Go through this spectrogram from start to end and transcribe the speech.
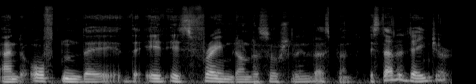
and often they, the, it is framed under social investment. Is that a danger?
